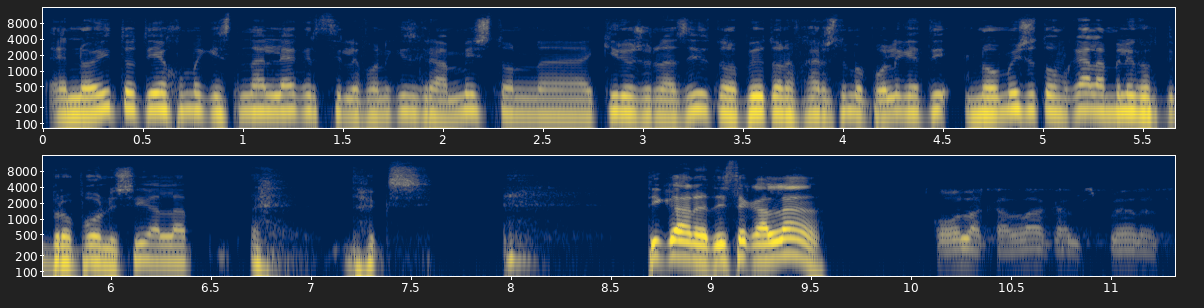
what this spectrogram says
εννοείται ότι έχουμε και στην άλλη άκρη της τηλεφωνικής γραμμής τον uh, κύριο Ζουρνατζίδη, τον οποίο τον ευχαριστούμε πολύ, γιατί νομίζω τον βγάλαμε λίγο από την προπόνηση, αλλά εντάξει. Τι κάνετε, είστε καλά; Όλα καλά, καλησπέρα σε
